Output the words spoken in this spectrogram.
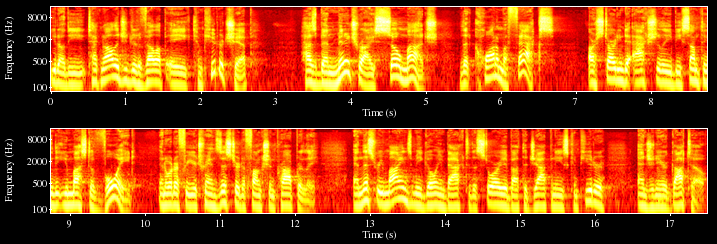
you know, the technology to develop a computer chip has been miniaturized so much that quantum effects are starting to actually be something that you must avoid in order for your transistor to function properly. And this reminds me, going back to the story about the Japanese computer engineer Goto.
